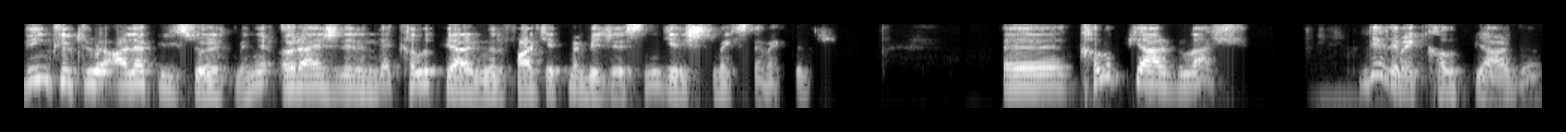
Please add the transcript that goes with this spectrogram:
Din kültürü ve ahlak bilgisi öğretmeni öğrencilerinde kalıp yargıları fark etme becerisini geliştirmek istemektedir. Ee, kalıp yargılar ne demek kalıp yargı?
